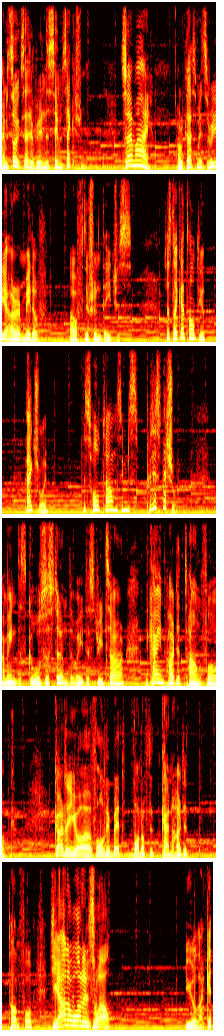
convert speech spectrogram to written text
I'm so excited we're in the same section. So am I. Our classmates really are made of, of different ages. Just like I told you. Actually, this whole town seems pretty special. I mean, the school system, the way the streets are, the kind-hearted townfolk. Currently, you have only met one of the kind-hearted townfolk. The other one as well. You like it?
